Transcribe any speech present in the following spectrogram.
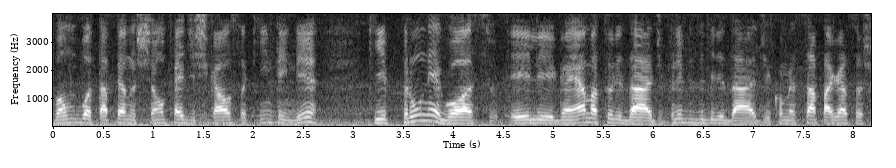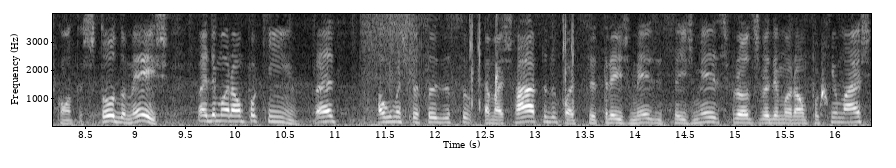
vamos botar pé no chão, pé descalço aqui, entender que para um negócio ele ganhar maturidade, previsibilidade e começar a pagar suas contas todo mês, vai demorar um pouquinho. Para algumas pessoas isso é mais rápido, pode ser três meses, seis meses, para outros vai demorar um pouquinho mais.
